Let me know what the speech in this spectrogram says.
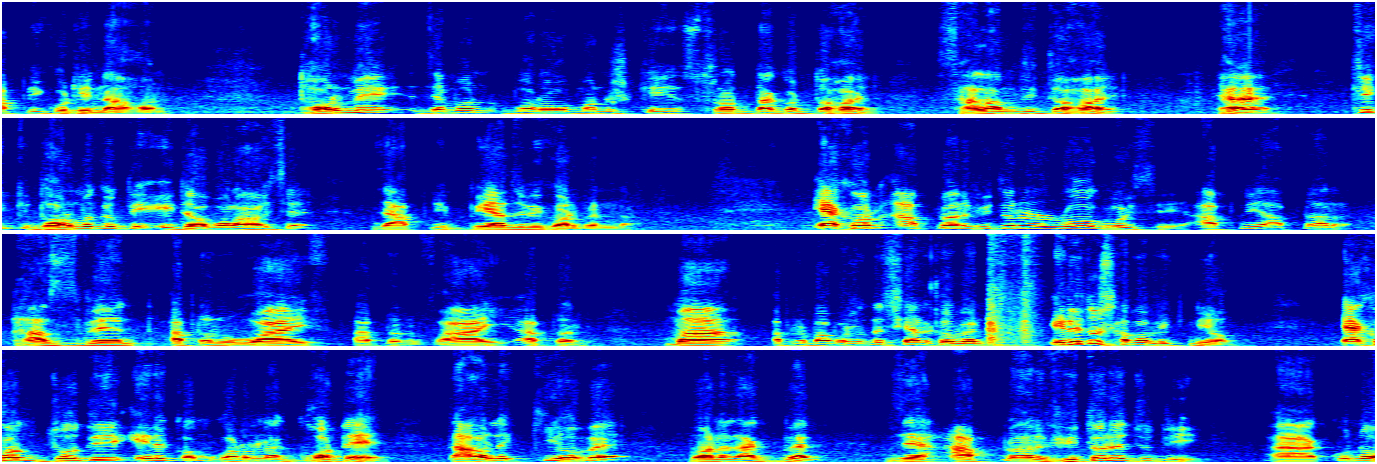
আপনি কঠিন না হন। ধর্মে যেমন বড় মানুষকে শ্রদ্ধা করতে হয় সালাম দিতে হয় হ্যাঁ? ঠিক ধর্ম কিন্তু এটাও বলা হয়েছে যে আপনি বেয়াদবি করবেন না। এখন আপনার ভিতরে রোগ হয়েছে আপনি আপনার হাজব্যান্ড আপনার ওয়াইফ আপনার ভাই, আপনার মা, আপনার বাবার সাথে শেয়ার করবেন, এটাই তো স্বাভাবিক নিয়ম। এখন যদি এরকম ঘটনা ঘটে, তাহলে কি হবে? মনে রাখবেন যে আপনার ভিতরে যদি কোনো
